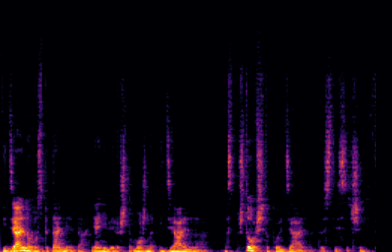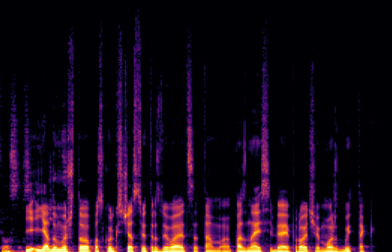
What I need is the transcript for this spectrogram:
Идеального воспитания, да, я не верю, что можно идеально... Что вообще такое идеально? То есть здесь очень философски. Я, я думаю, что поскольку сейчас все это развивается, там, э, познай себя и прочее, может быть так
